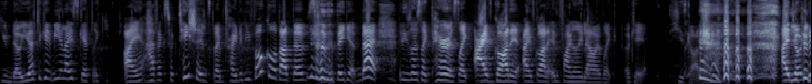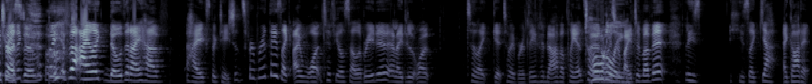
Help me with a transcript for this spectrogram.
you know you have to get me a nice gift. Like I have expectations and I'm trying to be vocal about them so that they get met. And he's always like, Paris, like I've got it, I've got it. And finally now I'm like, okay, he's got it. I don't can to plan, trust him. but but I like know that I have high expectations for birthdays. Like I want to feel celebrated, and I didn't want to like get to my birthday and him not have a plan. So I would always remind him of it, and he's he's like, yeah, I got it.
